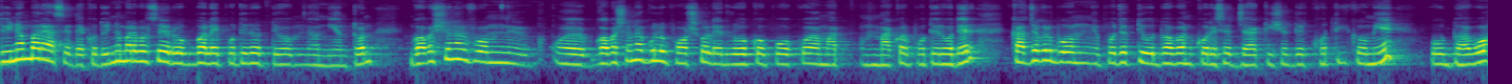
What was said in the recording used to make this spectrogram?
দুই নম্বরে আছে, দেখো, দুই নম্বরে বলছে রোগবালাই প্রতিরোধ নিয়ন্ত্রণ। গবেষণার গবেষণাগুলো ফসলের রোগ ও পোকা মাকড় প্রতিরোধের কার্যকর প্রযুক্তি উদ্ভাবন করেছে, যা কৃষকদের ক্ষতি কমিয়ে উদ্ভাবন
